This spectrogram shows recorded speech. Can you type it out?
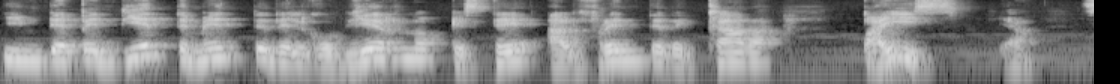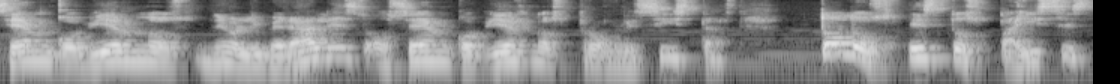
independientemente del gobierno que esté al frente de cada país. ¿ya? sean gobiernos neoliberales o sean gobiernos progresistas todos estos países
